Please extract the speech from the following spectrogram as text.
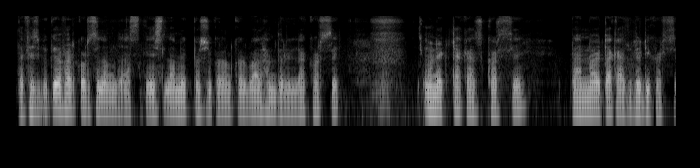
তো ফেসবুকে অফার করছিলাম যে আজকে ইসলামিক প্রশিক্ষণ করব, আলহামদুলিল্লাহ করছি। অনেকটা কাজ করছি, প্রায় নয়টা কাজ রেডি করছে।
